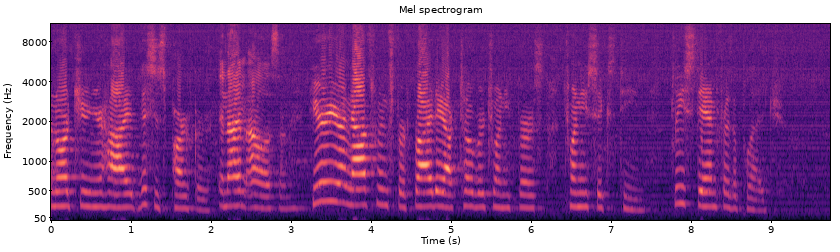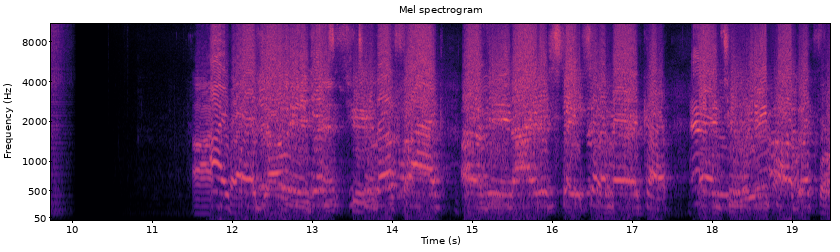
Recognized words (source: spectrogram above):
North Junior High. This is Parker. And I'm Allison. Here are your announcements for Friday, October 21st, 2016. Please stand for the pledge. I pledge allegiance to the flag of the United States of America and to the republic for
